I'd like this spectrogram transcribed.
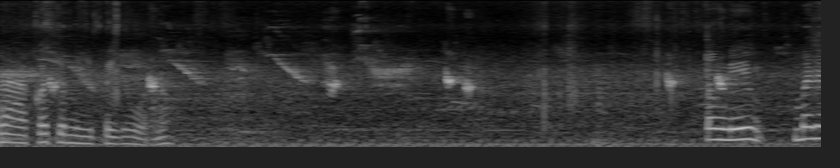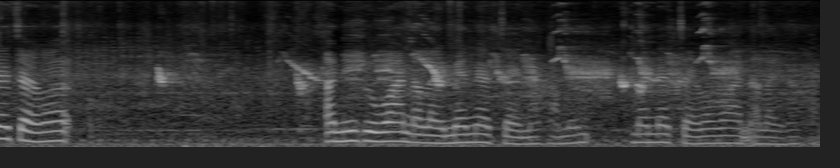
รากก็จะมีประโยชน์เนาะตรงนี้ไม่แน่ใจว่า อันนี้คือว่านอะไรไม่แน่ใจนะคะไม่ไม่แน่ใจว่าว่านอะไรนะคะ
